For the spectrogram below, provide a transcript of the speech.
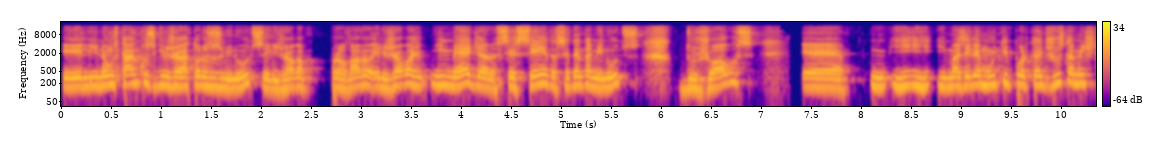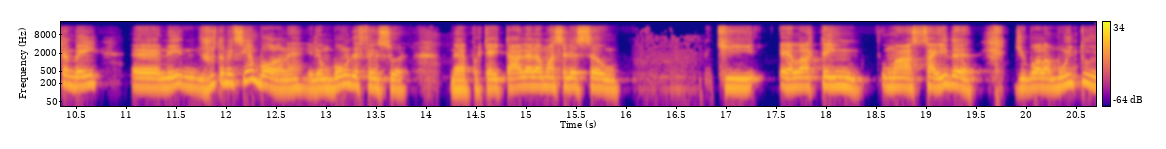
ele não está conseguindo jogar todos os minutos, ele joga provável, ele joga em média 60, 70 minutos dos jogos. É, e, e, mas ele é muito importante justamente também, é, justamente sem a bola, né? Ele é um bom defensor, né? Porque a Itália é uma seleção que ela tem uma saída de bola muito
